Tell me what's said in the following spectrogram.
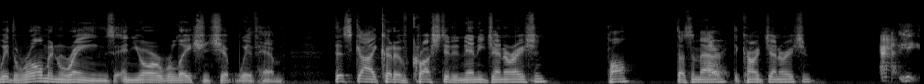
with Roman Reigns and your relationship with him, this guy could have crushed it in any generation. Paul, doesn't matter oh. the current generation. Uh, he,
